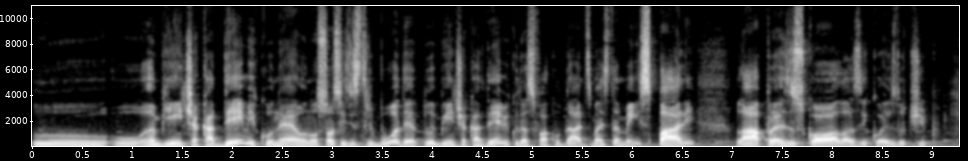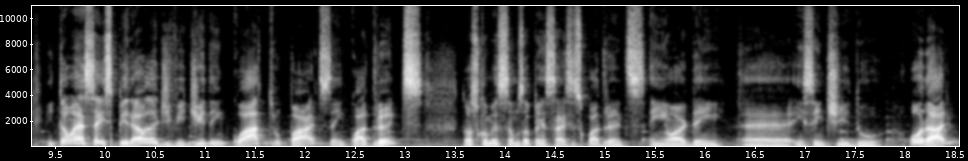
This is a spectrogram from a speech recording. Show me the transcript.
o, o ambiente acadêmico, né, ou não só se distribua dentro do ambiente acadêmico das faculdades, mas também espalhe lá para as escolas e coisas do tipo. Então essa espiral é dividida em quatro partes, em quadrantes. Nós começamos a pensar esses quadrantes em ordem, é, em sentido horário.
